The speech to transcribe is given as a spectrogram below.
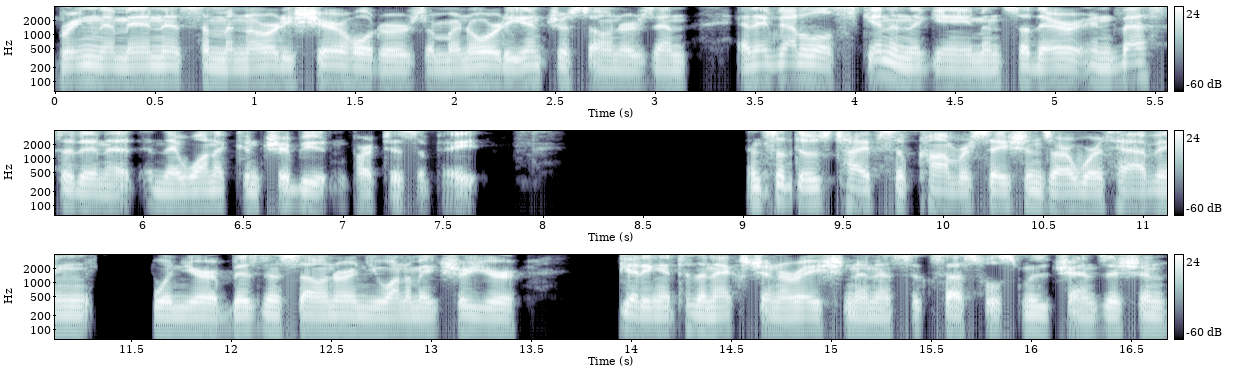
bring them in as some minority shareholders or minority interest owners and and they've got a little skin in the game and so they're invested in it and they want to contribute and participate and so those types of conversations are worth having when you're a business owner and you want to make sure you're getting it to the next generation in a successful smooth transition.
